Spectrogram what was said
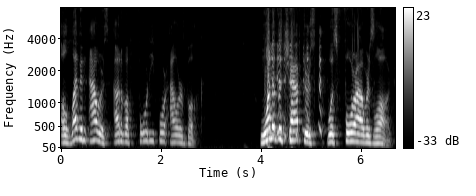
11 hours out of a 44 hour book. One of the chapters was four hours long.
